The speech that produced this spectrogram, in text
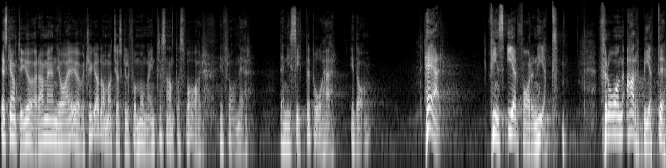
Det ska jag inte göra, men jag är övertygad om att jag skulle få många intressanta svar ifrån er, det ni sitter på här idag. Här finns erfarenhet från arbete,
